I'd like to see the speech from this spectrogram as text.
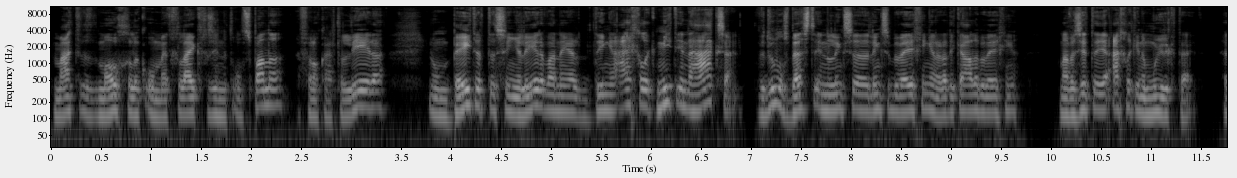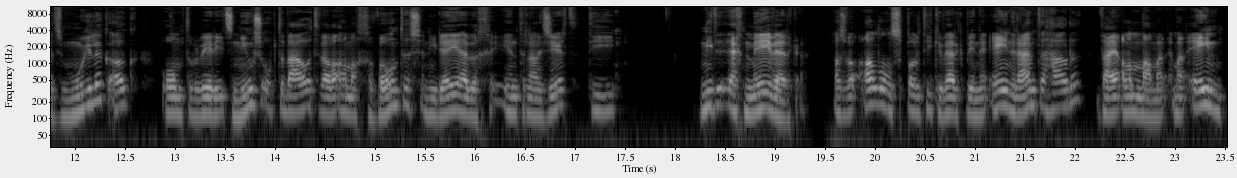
maakt het mogelijk om met gelijkgezinden te ontspannen, van elkaar te leren en om beter te signaleren wanneer dingen eigenlijk niet in de haak zijn. We doen ons best in de linkse, linkse bewegingen en radicale bewegingen, maar we zitten eigenlijk in een moeilijke tijd. Het is moeilijk ook om te proberen iets nieuws op te bouwen, terwijl we allemaal gewoontes en ideeën hebben geïnternaliseerd die niet echt meewerken. Als we al ons politieke werk binnen één ruimte houden, wij allemaal maar, maar één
